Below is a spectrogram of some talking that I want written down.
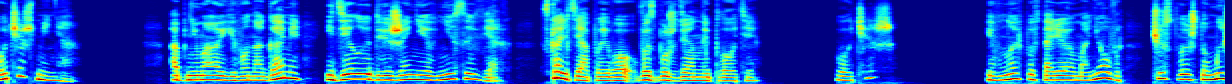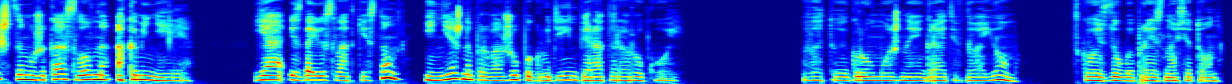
Хочешь меня?» Обнимаю его ногами и делаю движение вниз и вверх, скользя по его возбужденной плоти. «Хочешь?» И вновь повторяю маневр, чувствуя, что мышцы мужика словно окаменели. Я издаю сладкий стон и нежно провожу по груди императора рукой. «В эту игру можно играть вдвоем», — сквозь зубы произносит он,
